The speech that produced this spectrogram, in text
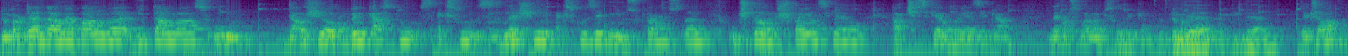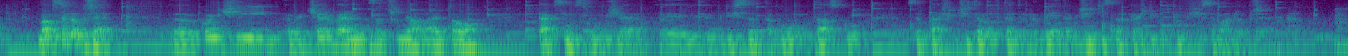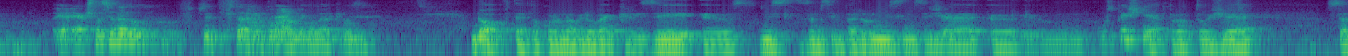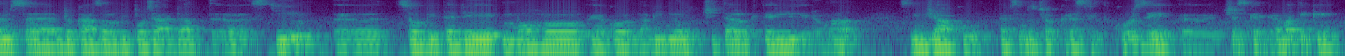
Dobrý den, dámy a pánové, vítám vás u dalšího Robincastu s, exklu- s dnešním exkluzivním superhostem, učitelem španělského a českého jazyka Miroslavem Souvikem. Dobrý, dobrý den, dobrý den. Jak se máte? Mám se dobře. Eh, končí eh, červen, začíná léto, tak si myslím, že eh, když se takovou otázku zeptáš učitelů v této době, takže ti snad každý odpoví, že se má dobře. Jak jste se vedl v, této koronavirové krizi? No, v této koronavirové krizi uh, jsem si vedl, myslím si, že uh, úspěšně, protože jsem se dokázal vypořádat uh, s tím, co by tedy mohl jako nabídnout učitel, který je doma svým žákům. Tak jsem začal kreslit kurzy české gramatiky,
